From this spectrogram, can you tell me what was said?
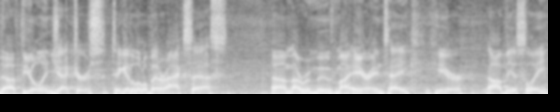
the fuel injectors to get a little better access. Um, I removed my air intake here, obviously.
